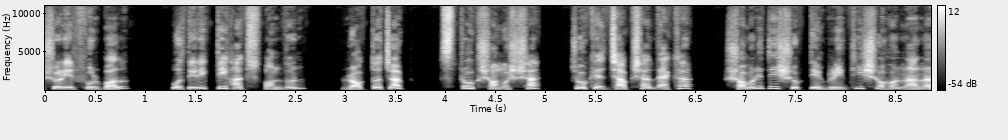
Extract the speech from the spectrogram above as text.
শরীর ফুটবল অতিরিক্তি হাত স্পন্দন, রক্তচাপ, স্ট্রোক সমস্যা, চোখে ঝাপসা দেখা, সমৃদ্ধি শক্তি বৃদ্ধি সহ নানা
